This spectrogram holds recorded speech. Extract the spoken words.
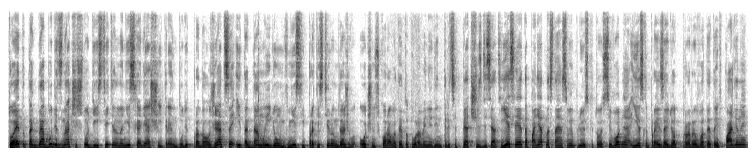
то это тогда будет значить, что действительно нисходящий тренд будет продолжаться, и тогда мы идем вниз и протестируем даже очень скоро вот этот уровень 1.3560. Если это понятно, ставим свои плюски. То есть сегодня, если произойдет прорыв вот этой впадины,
